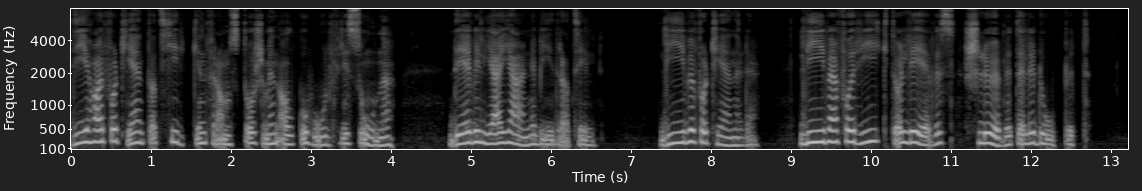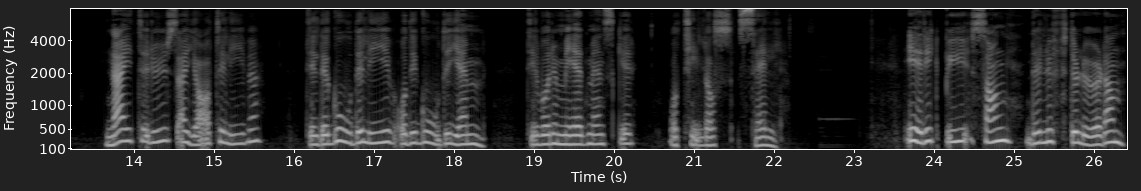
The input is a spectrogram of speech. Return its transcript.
de har fortjent at kirken framstår som en alkoholfri sone. Det vil jeg gjerne bidra til. Livet fortjener det. Livet er for rikt å leves sløvet eller dopet. Nei til rus er ja til livet, til det gode liv og de gode hjem, til våre medmennesker og til oss selv. Erik Bye sang Det lufter lørdagen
